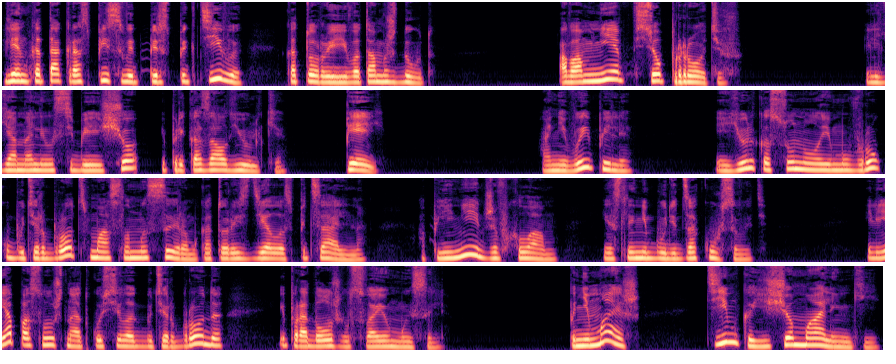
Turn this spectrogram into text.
Ленка так расписывает перспективы, которые его там ждут. А во мне все против. Илья налил себе еще и приказал Юльке. «Пей». Они выпили, и Юлька сунула ему в руку бутерброд с маслом и сыром, который сделала специально. А пьянеет же в хлам, если не будет закусывать. Илья послушно откусил от бутерброда и продолжил свою мысль. «Понимаешь, Тимка еще маленький.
